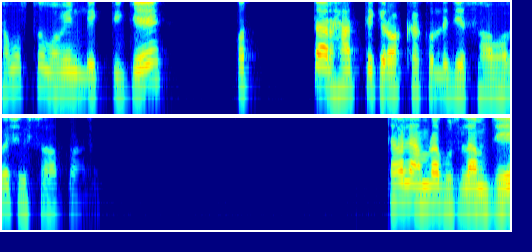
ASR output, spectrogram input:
সমস্ত মমিন ব্যক্তিকে হত্যার হাত থেকে রক্ষা করলে যে সব হবে, সেই সব পাওয়া যাবে। তাহলে আমরা বুঝলাম যে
